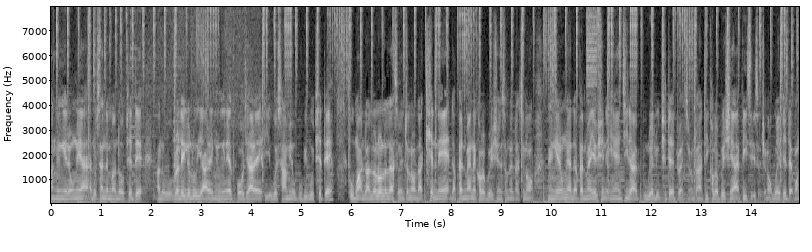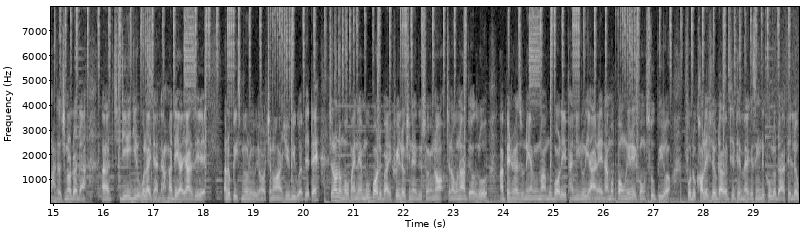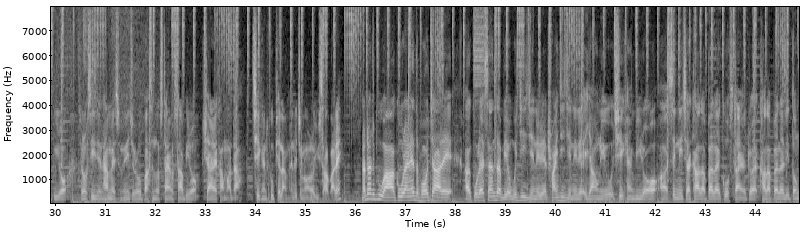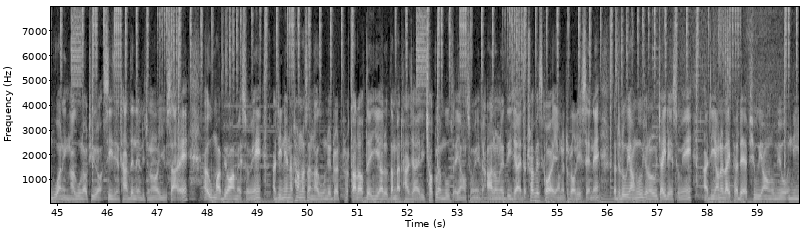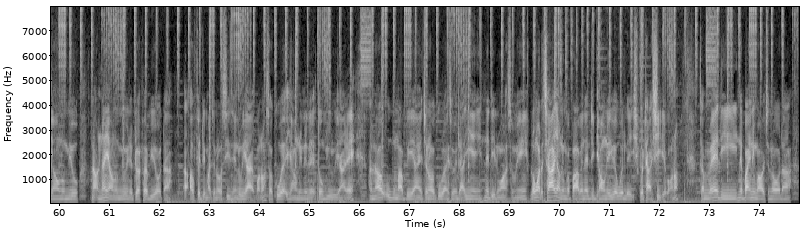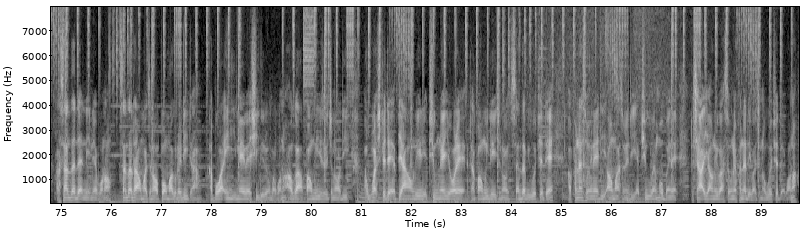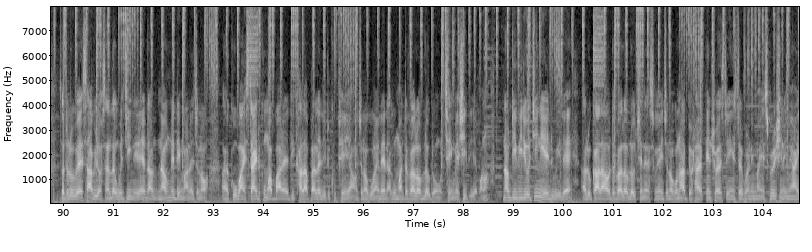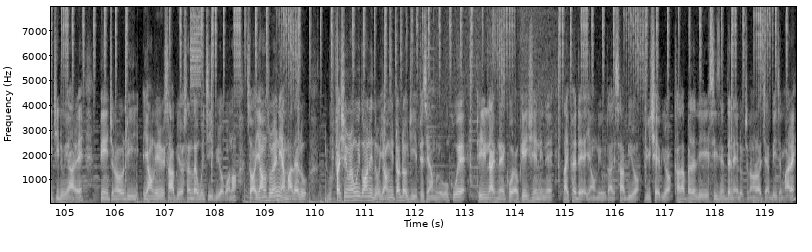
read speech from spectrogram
ငငယ်တုန်းကအဲ့လို sentimental ဖြစ်တဲ့အဲ့လို relate လုပ်လို့ရတယ်ငငယ်နဲ့သဘောကျတဲ့ဒီဝတ်စားမျိုးပူပြီးဝတ်ဖြစ်တယ်ဥပမာလောလောလတ်လတ်ဆိုရင်ကျွန်တော်ဒါ kit နဲ့ဒါ Batman နဲ့ collaboration ဆိုနေတာကျွန်တော်ငငယ်တုန်းကဒါ Batman ရုပ်ရှင်တွေအရင်ကြည့်တာပူတဲ့လူဖြစ်တဲ့အတွက်ကျွန်တော်ဒါဒီ collaboration ရဲ့ piece တွေဆိုကျွန်တော်ဝယ်ဖြစ်တယ်ပေါ့နော်ဆိုတော့ကျွန်တော်တို့ဒါဒီအင်ကြီးကိုဝတ်လိုက်တာဒါအမှတ်တရရစေတဲ့အဲ့လို piece မျိုးလို့ရောကျွန်တော်ကရွေးပြီးဝယ်ဖြစ်တယ်ကျွန်တော်လို mobile နဲ့ move board တွေပါ create လုပ်ချင်တဲ့သူဆိုရင်တော့ကျွန်တော်ကပြောသလို Pinterest ဆိုနေရာမျိုးမှာ move board လေးဖန်တီးလို့ရတယ်ဒါမှမဟုတ်ပုံလေးတွေအကုန်စုပြီးတော့ photo collage လုပ်တာပဲဖြစ်ဖြစ် magazine တစ်ခုလုပ်တာဖြစ်လုပ်ပြီးတော့ကျွန်တော်စီစဉ်ထားမယ်ဆိုရင်ကျွန်တော် personal style ကိုစပြီးတော့ရှာတဲ့ခါမှာဒါအခြေခံတစ်ခုဖြစ်လာမယ်လို့ကျွန်တော်ကတော့ယူဆပါတယ်နောက်တစ်ခုကကိုယ်တိုင်နဲ့သဘောကျတဲ့ကိုယ်လည်းစမ်းသပ်ပြီးတော့ဝတ်ကြည့်ခြင်းနေတဲ့ try ကြည့်ခြင်းနေတဲ့အရာတွေကိုအခြေခံပြီးတော့ signature color palette coat style အတွက် color palette တွေ3ခုကနေ5ခုလောက်ထိတော့စီစဉ်ထားတဲ့တယ်လို့ကျွန်တော်တို့ယူဆတယ်ဥပမာပြောရမယ်ဆိုရင်ဒီနေ့2025ခုနှစ်အတွက် color of the year လို့သတ်မှတ်ထားကြရတဲ့ chocolate mousse အရောင်ဆိုရင်အားလုံးလည်းသိကြရတဲ့ Travis Scott အရောင်နဲ့တော်တော်လေးဆင်တယ်ဒီလိုအရောင်မျိုးကျွန်တော်တို့ကြိုက်တယ်ဆိုရင်ဒီရောင်နဲ့ light ဖက်တဲ့အဖြူရောင်လိုမျိုးအနီရောင်လိုမျိုးနောက်အနက်ရောင်လိုမျိုးတွေနဲ့တွဲဖက်ပြီးတော့ဒါ outfit တွေမှာကျွန်တော်စီစဉ်လို့ရတယ်ပေါ့နော်ဆိုတော့ကိုယ့်ရဲ့အရောင်တွေနဲ့လည်းအသုံးပြုလို့ရတယ်နောက်ဥပမာပေးရရင်ကျွန်တော်ကိုယ်တိုင်ဆိုရင်ဒါအရင်နှစ်တွေတုန်းကဆိုရင်လုံးဝတခြားအရောင်တွေမပါဘဲနဲ့ဒီရောင်တွေပဲဝတ်လေဝတ်ထားရှိတယ်ပေါ့နော်ဒါပေမဲ့ဒီနှစ်ပိုင်းတွေမှာကျွန်တော်ဒါစမ်းသက်တဲ့အနေနဲ့ပေါ့နော်စမ်းသက်တာအောင်မှကျွန်တော်ပုံမှာ quality ဒါအပေါ်ကအင်ကြီးမဲပဲရှိသေးတယ်ပေါ့နော်အောက်ကပေါင်းပြီးဆိုကျွန်တော်ဒီ wash ဖြစ်တဲ့အပြောင်လေးတွေဖြူနဲ့ရောတဲ့ဒါပေါင်းပြီးလေးကျွန်တော်စမ်းသက်ပြီးဝတ်ဖြစ်တယ်ဖက်နက်ဆိုရင်လည်းဒီအောက်မှာဆိုရင်ဒီအဖြူပဲမဟုတ်ဘဲနဲ့တခြားအရောင်တွေပါစုံတဲ့ဖက်နက်တွေပါကျွန်တော်ဝတ်ဖြစ်တယ်ပေါ့နော်ဆိုတော့ဒီလိုပဲစပြီးတော့စမ်းသက်ဝတ်ကြည့်နေတယ်ဒါနောက်နှစ်တွေမှာလည်းကျွန်တော်ကိုပိုင် style တစ်ခုမှပါတဲ့ဒီ color palette တွေတစ်ခုဖြစ်ရအောင်ကျွန်တော်ကိုယ်တိုင်လည်းဒါအခုမှ develop လုပ်တော့အချိန်ပဲရှိသေးရပေါ့နော်နောက်ဒီဗီဒီယိုကြည့်နေတဲ့လူတွေလည်းအဲ့လို color ကို develop လုပ်ချင်တယ်ဆိုရင်ကျွန်တော်ခုနကပြောထားတဲ့ Pinterest တွေ Instagram တွေမှာ inspiration တွေအများကြီးကြည့်လို့ရတယ်ပြီးရင်ကျွန်တော်တို့ဒီအယောင်လေးတွေစပြီးတော့စမ်းသပ်ဝတ်ကြည့်ပြီးတော့ပေါ့နော်ဆိုတော့အယောင်ဆိုတဲ့နေရာမှာလည်းလို့ fashion runway သွားနေတယ်လို့အယောင်ကြီးတောက်တောက်ကြီးဖြစ်စရာမလိုဘူးကိုယ့်ရဲ့ daily life နဲ့ကိုယ့်ရဲ့ occasion တွေနဲ့ life ဖက်တဲ့အယောင်လေးကိုဒါစပြီးတော့ရွေးချယ်ပြီးတော့ color palette လေးစီစဉ်တင်တယ်လို့ကျွန်တော်တို့အကြံပေးချင်ပါတယ်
